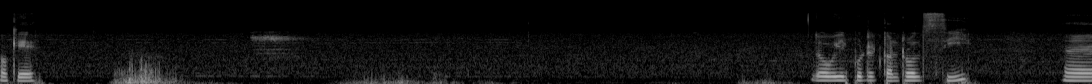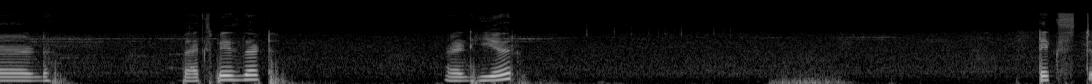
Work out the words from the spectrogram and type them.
Okay. So we'll put it control C and backspace that and here text.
